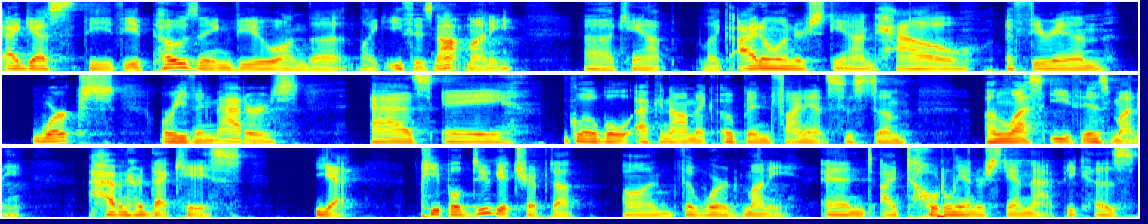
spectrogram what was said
I guess the the opposing view on the like ETH is not money uh, camp. Like, I don't understand how Ethereum works or even matters as a global economic open finance system unless ETH is money. I haven't heard that case yet. People do get tripped up on the word money. And I totally understand that because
